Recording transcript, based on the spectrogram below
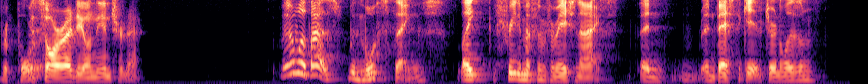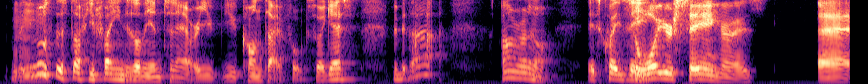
report. It's already on the internet. Well, well, that's with most things. Like Freedom of Information Act and investigative journalism. Mhm. Most of the stuff you find is on the internet or you, you contact folks. So I guess maybe that. I don't know. It's quite vague. So what you're saying is uh,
